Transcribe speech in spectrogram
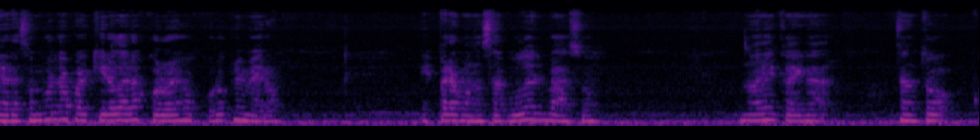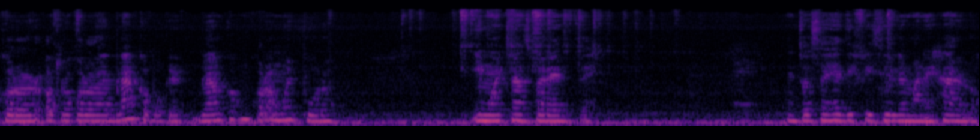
La razón por la cual quiero dar los colores oscuros primero es para cuando sacude el vaso no le caiga tanto color, otro color al blanco, porque el blanco es un color muy puro y muy transparente. Entonces es difícil de manejarlo.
